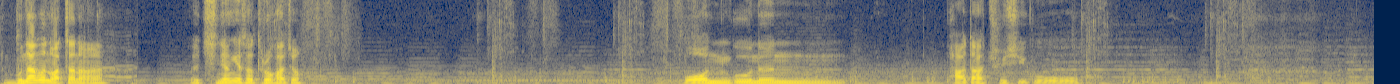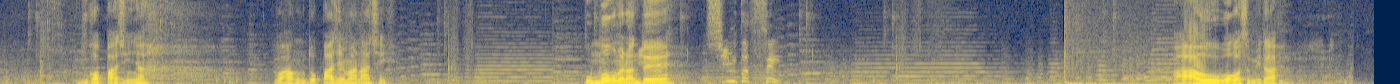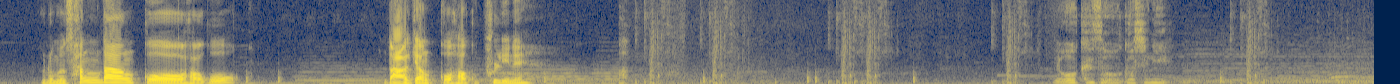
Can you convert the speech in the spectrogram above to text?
문항은 왔잖아. 진영에서 들어가죠. 원군은 받아주시고 누가 빠지냐? 왕도 빠질만 하지. 못 먹으면 안 돼. 아우 먹었습니다. 그러면 상당 거하고 낙양 거하고 풀리네.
